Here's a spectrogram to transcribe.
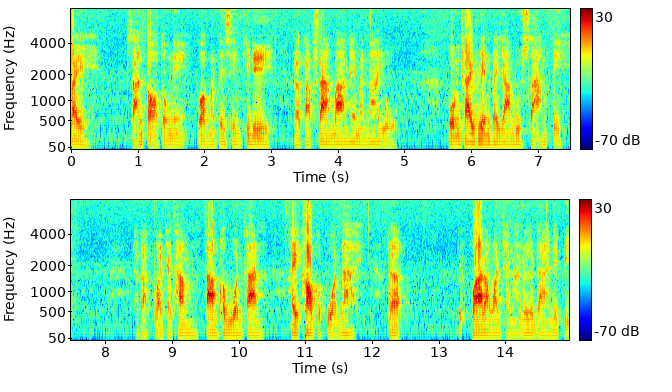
ไปสารต่อตรงนี้ว่ามันเป็นสิ่งที่ดี นะครับสร้างบ้านให้มันน่าอยู่ ผมใช้เพียรพยายามอยู่ 3 ปีนะครับกว่าจะทำตามขบวนการให้เข้าประกวดได้ และคว้ารางวัลชนะเลิศได้ในปี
